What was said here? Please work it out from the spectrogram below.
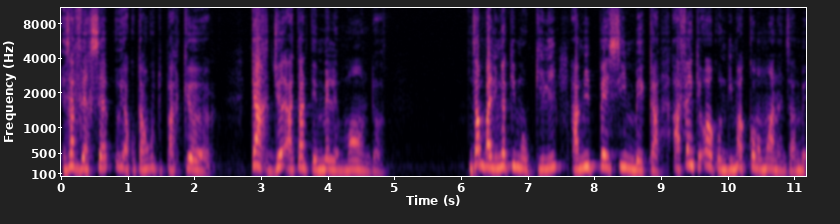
eza verset oyo akokanga kutu par cœur. Car dieu a tant aimé le monde nzambe alingaki mokili amipesi mbeka afin ke oyo akondima koma mwana nzambe.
